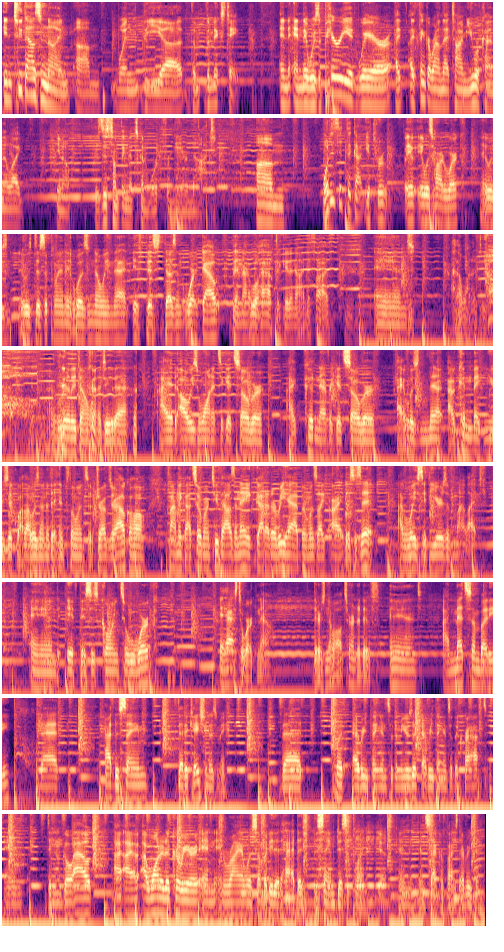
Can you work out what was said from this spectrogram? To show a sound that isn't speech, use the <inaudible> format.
In 2009, um, when the uh, the, the mixtape, and and there was a period where I, I think around that time you were kind of like, you know, is this something that's going to work for me or not? Um, what is it that got you through? It, it was hard work. It was it was discipline. It was knowing that if this doesn't work out, then I will have to get a nine to 5 and I don't want to do that. <gasps> I really don't want to do that. I had always wanted to get sober. I could never get sober. I was ne- I couldn't make music while I was under the influence of drugs or alcohol. Finally got sober in 2008, got out of rehab and was like, all right, this is it. I've wasted years of my life. And if this is going to work, it has to work now. There's no alternative. And I met somebody that had the same dedication as me, that put everything into the music, everything into the craft, and didn't go out. I, I, I wanted a career, and, and Ryan was somebody that had the, the same discipline Yeah. and, and sacrificed everything.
